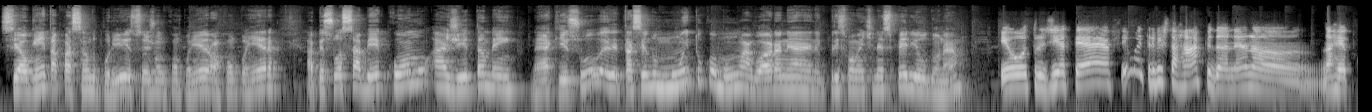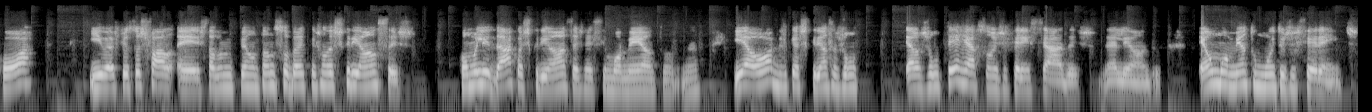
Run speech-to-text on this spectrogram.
se alguém está passando por isso, seja um companheiro, uma companheira, a pessoa saber como agir também, né? Que isso está sendo muito comum agora, né? Principalmente nesse período, né? Eu outro dia até fiz uma entrevista rápida, né, na, na Record, e as pessoas falam, é, estavam me perguntando sobre a questão das crianças, como lidar com as crianças nesse momento, né? E é óbvio que as crianças vão, elas vão ter reações diferenciadas, né, Leandro? É um momento muito diferente.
